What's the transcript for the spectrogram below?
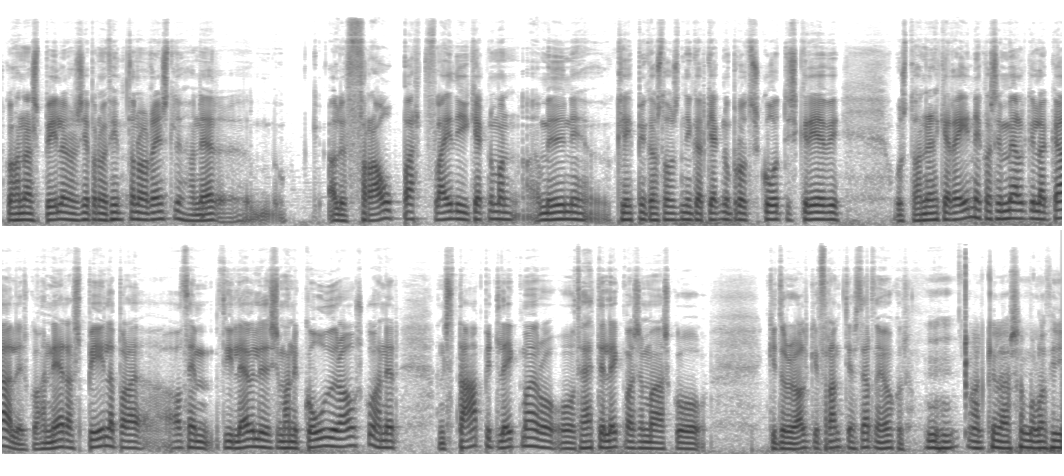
sko hann er að spila sem sé bara með 15 ára reynslu. Hann er um, alveg frábært flæði í gegnum hann á miðunni klippingar, slósningar, gegnumbrot, skoti, skrefi. Og stu, hann er ekki að reyna eitthvað sem er algjörlega gali, sko, hann er að spila bara á þeim, því levelið sem hann er góður á sko, hann er, er stabill leikmaður og, og þetta er leikmaður sem að sko getur verið algjör framtíð að stjarna í okkur? Mm -hmm, Algjörlega sammála því.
